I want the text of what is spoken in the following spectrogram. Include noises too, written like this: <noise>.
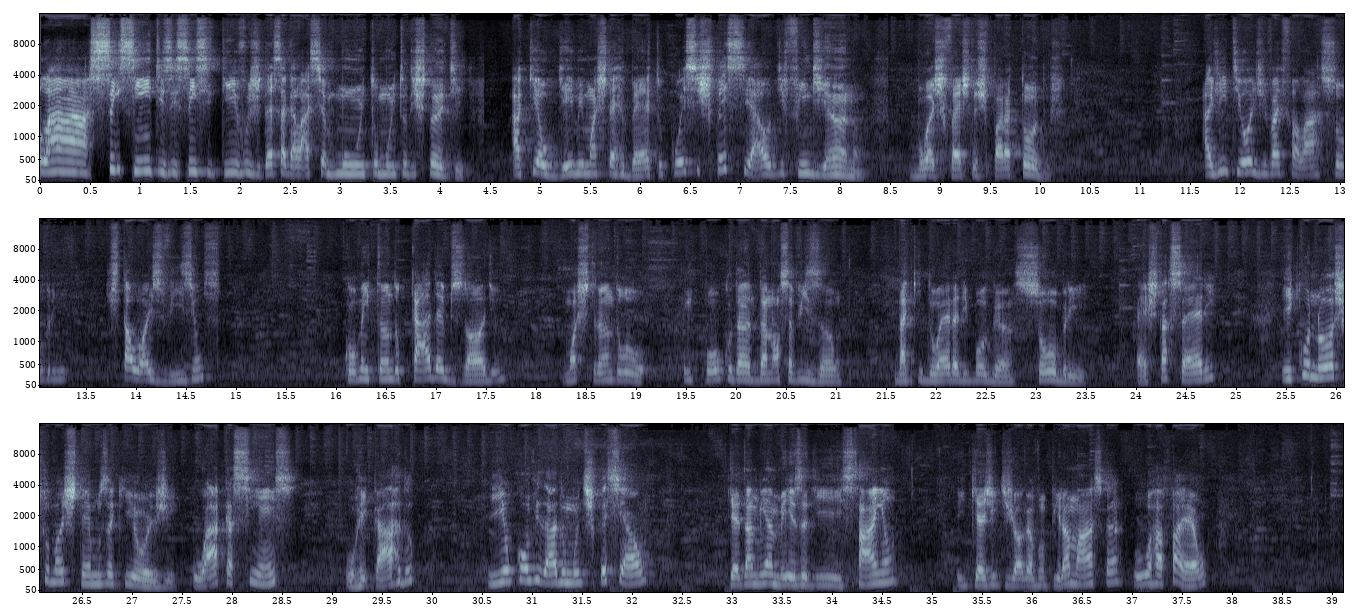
Olá, sencientes e sensitivos dessa galáxia muito, muito distante. Aqui é o Game Master Beto com esse especial de fim de ano. Boas festas para todos. A gente hoje vai falar sobre Star Wars Visions, comentando cada episódio, mostrando um pouco da, da nossa visão daqui do Era de Bogan sobre esta série. E conosco nós temos aqui hoje o Aka Ciência, o Ricardo, e um convidado muito especial, que é da minha mesa de Sion, e que a gente joga Vampira Máscara, o Rafael.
